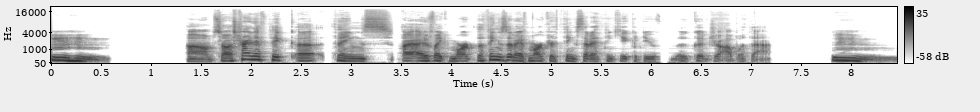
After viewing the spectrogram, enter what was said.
mm-hmm. Um, so I was trying to pick uh, things I, I've like marked the things that I've marked are things that I think you could do a good job with that. Mm.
